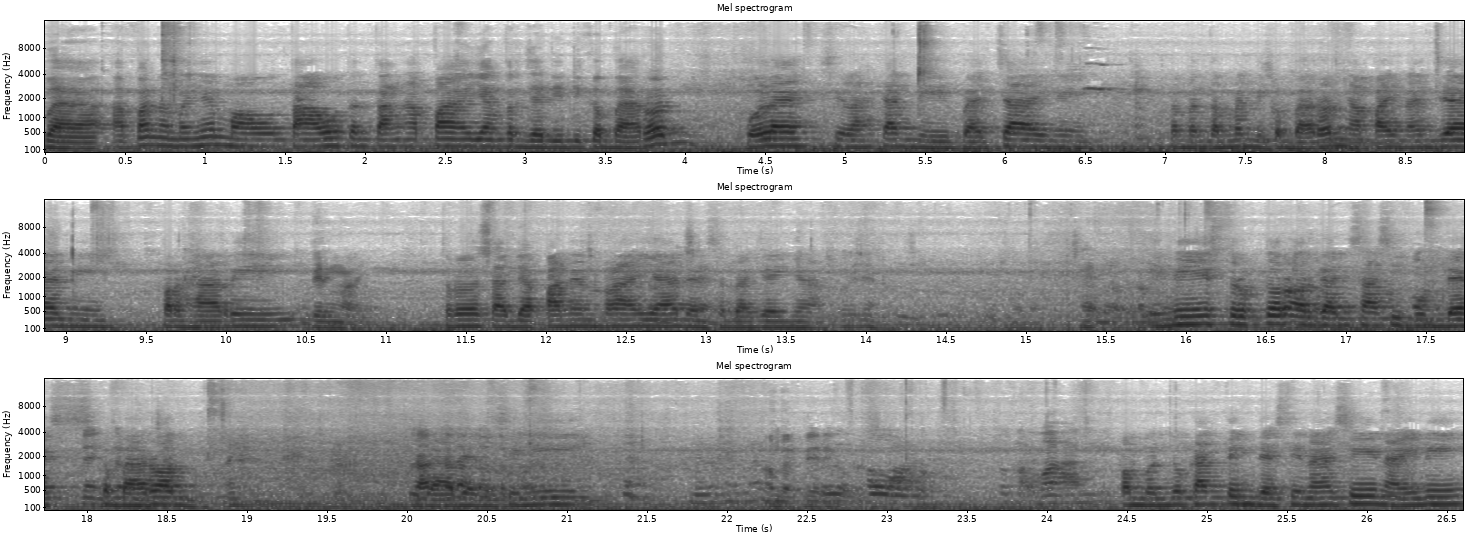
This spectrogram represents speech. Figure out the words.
ba, apa namanya mau tahu tentang apa yang terjadi di kebaron boleh silahkan dibaca ini. Teman-teman di kebaron ngapain aja nih per hari. Terus ada panen raya dan sebagainya. Ini struktur organisasi Bumdes Kebaron. Juga ada di sini. Pembentukan tim destinasi. Nah ini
